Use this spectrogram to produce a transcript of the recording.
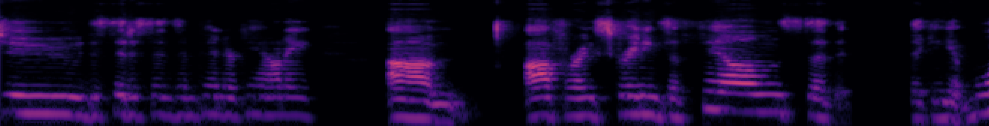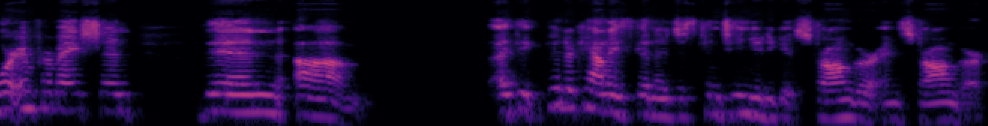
to the citizens in Pender County, um, offering screenings of films so that they can get more information. Then um, I think Pender County is going to just continue to get stronger and stronger.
